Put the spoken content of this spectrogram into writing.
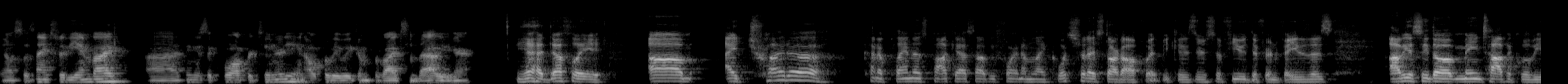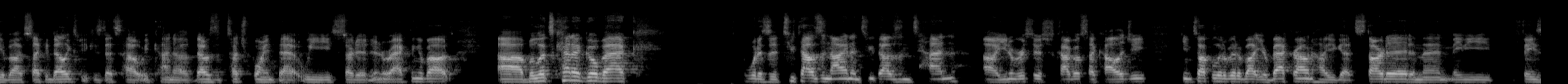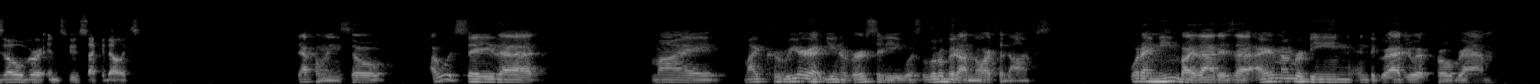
you know, so thanks for the invite. Uh, I think it's a cool opportunity, and hopefully we can provide some value here. Yeah, definitely. Um, I try to kind of plan this podcast out before, and I'm like, what should I start off with? Because there's a few different phases. Obviously, the main topic will be about psychedelics because that's how we kind of that was the touch point that we started interacting about. Uh, but let's kind of go back. What is it? 2009 and 2010 uh, University of Chicago Psychology. Can you talk a little bit about your background, how you got started, and then maybe phase over into psychedelics? Definitely. So I would say that my my career at university was a little bit unorthodox. What I mean by that is that I remember being in the graduate program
